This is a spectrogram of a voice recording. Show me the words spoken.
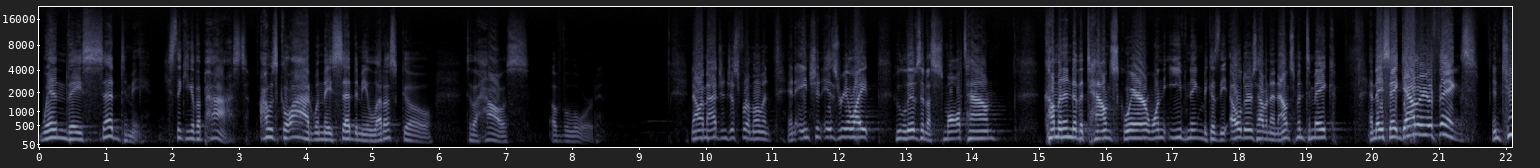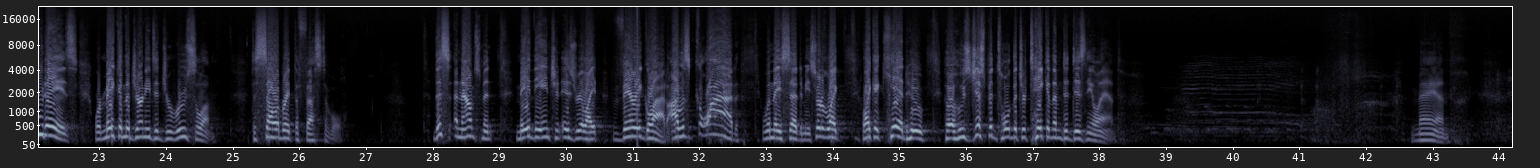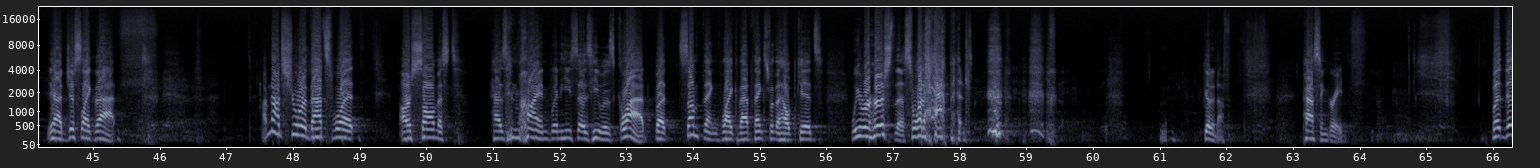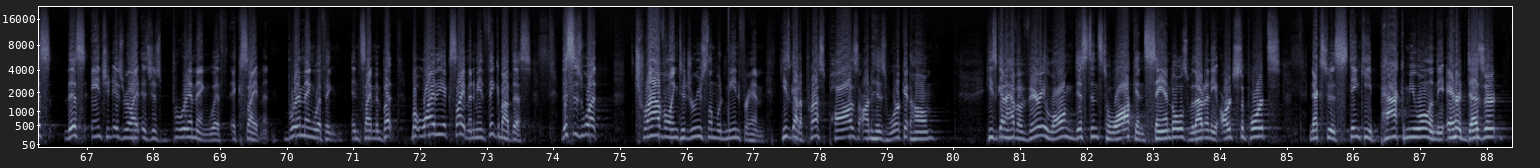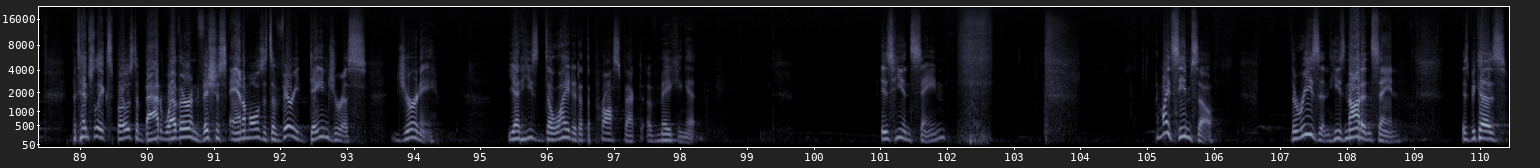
when they said to me, thinking of the past. I was glad when they said to me, Let us go to the house of the Lord. Now imagine just for a moment an ancient Israelite who lives in a small town coming into the town square one evening because the elders have an announcement to make. And they say, Gather your things. In two days, we're making the journey to Jerusalem to celebrate the festival. This announcement made the ancient Israelite very glad. I was glad when they said to me, sort of like, like a kid who, who's just been told that you're taking them to Disneyland. Man. Yeah, just like that. I'm not sure that's what our psalmist has in mind when he says he was glad, but something like that. Thanks for the help, kids. We rehearsed this. What happened? Good enough. Passing grade. But this, this ancient Israelite is just brimming with excitement, brimming with excitement. But, but why the excitement? I mean, think about this. This is what traveling to Jerusalem would mean for him. He's got to press pause on his work at home. He's going to have a very long distance to walk in sandals without any arch supports next to his stinky pack mule in the arid desert, potentially exposed to bad weather and vicious animals. It's a very dangerous journey. Yet he's delighted at the prospect of making it. Is he insane? It might seem so. The reason he's not insane is because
